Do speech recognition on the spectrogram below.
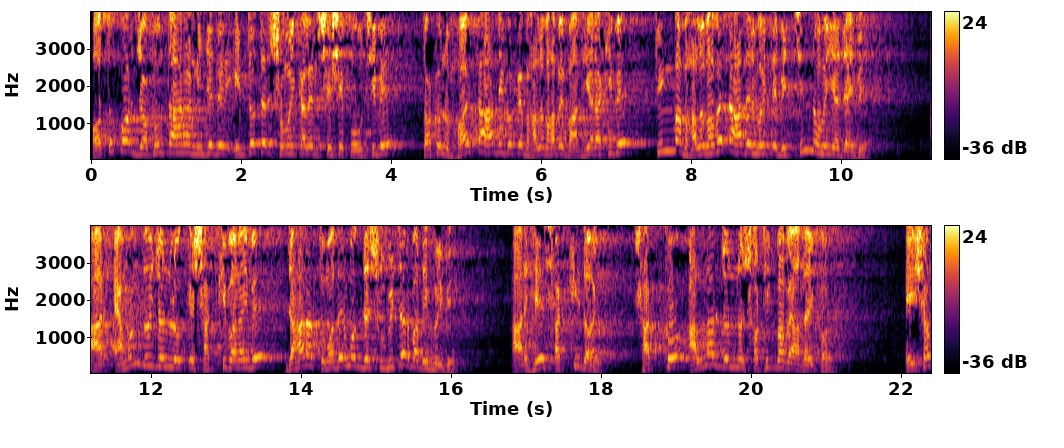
অতপর যখন তাহারা নিজেদের ইদ্যতের সময়কালের শেষে পৌঁছিবে, তখন হয় তাহাদিগকে ভালোভাবে বাঁধিয়া রাখিবে, কিংবা ভালোভাবে তাহাদের হইতে বিচ্ছিন্ন হইয়া যাইবে। আর এমন দুইজন লোককে সাক্ষী বানাইবে, যাহারা তোমাদের মধ্যে সুবিচারবাদী হইবে। আর হে সাক্ষীদয়, সাক্ষ্য আল্লাহর জন্য সঠিকভাবে আদায় করো। এইসব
